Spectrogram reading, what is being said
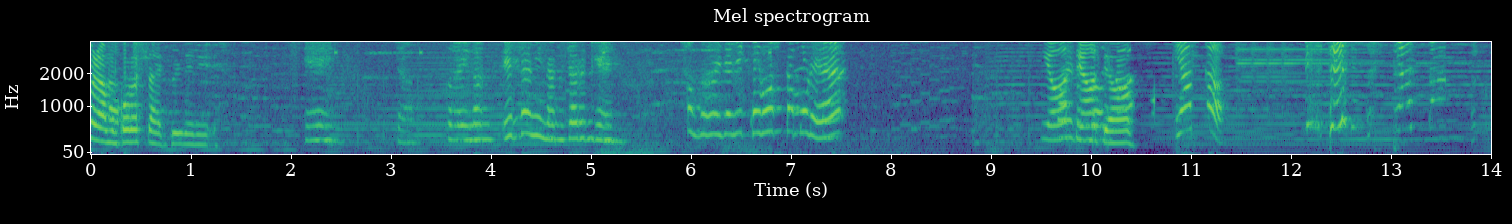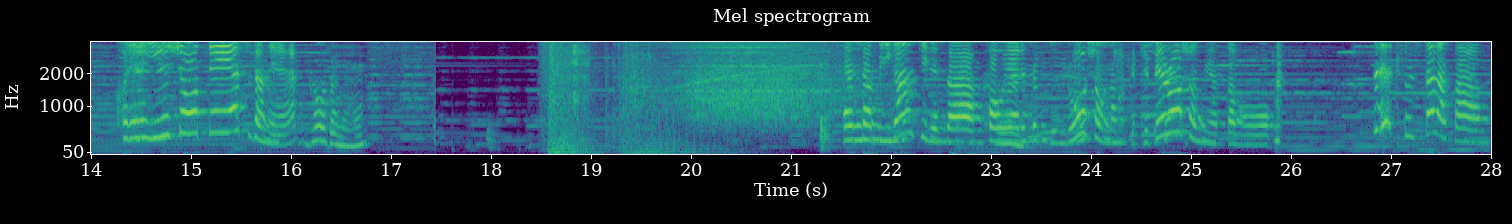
ゼブラも殺したい、ついでに。えー、じゃあ、これが餌になっちゃるけん。その間に殺したもれやよしよしよし。ったやったこれは優勝ってやつだね。そうだね。私さ、美顔器でさ、顔やるときにローションなくてペペローションでやったの。そしたらさ、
